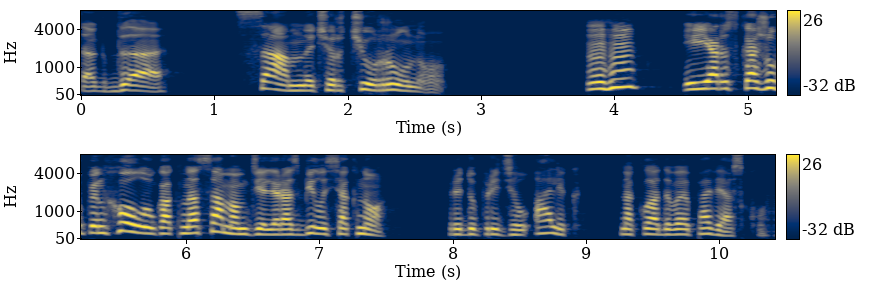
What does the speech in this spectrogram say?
«Тогда сам начерчу руну». «Угу, и я расскажу Пенхоллу, как на самом деле разбилось окно», предупредил Алик, накладывая повязку.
